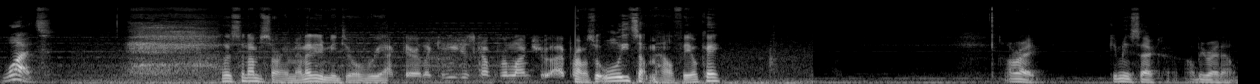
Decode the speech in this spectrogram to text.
What? Listen, I'm sorry, man. I didn't mean to overreact there. Like, can you just come for lunch? I promise. We'll eat something healthy, okay? All right. Give me a sec. I'll be right out.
